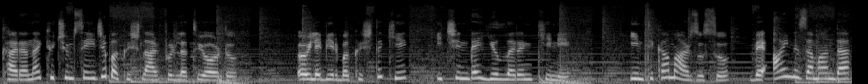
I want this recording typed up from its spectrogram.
Karan'a küçümseyici bakışlar fırlatıyordu. Öyle bir bakıştı ki içinde yılların kini, intikam arzusu ve aynı zamanda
